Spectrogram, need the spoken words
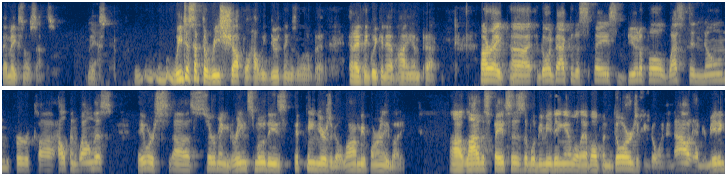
that makes no sense. Makes yeah. we just have to reshuffle how we do things a little bit, and I think we can have high impact. All right, uh, going back to the space, beautiful Westin, known for uh, health and wellness. They were uh, serving green smoothies 15 years ago, long before anybody. Uh, a lot of the spaces that we'll be meeting in will have open doors. You can go in and out, have your meetings.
